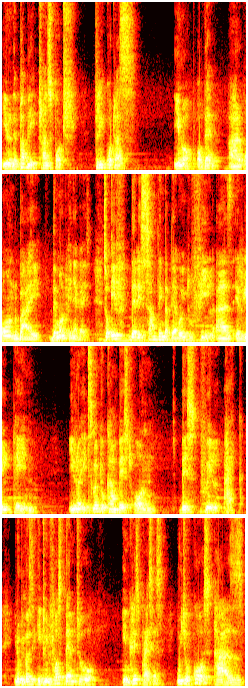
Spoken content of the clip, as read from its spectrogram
You know, the public transport, three quarters, you know, of them are owned by the Mount Kenya guys. So if there is something that they are going to feel as a real pain, you know, it's going to come based on this fuel hike, you know, because it will force them to increase prices, which of course has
